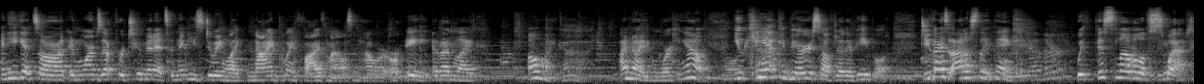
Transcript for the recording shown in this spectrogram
and he gets on and warms up for two minutes and then he's doing like 9.5 miles an hour or eight and I'm like, oh my God. I'm not even working out. You can't compare yourself to other people. Do you guys honestly think, with this level of sweat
